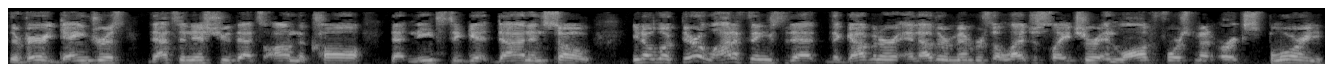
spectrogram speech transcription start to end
They're very dangerous. That's an issue that's on the call that needs to get done. And so, you know, look, there are a lot of things that the governor and other members of the legislature and law enforcement are exploring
